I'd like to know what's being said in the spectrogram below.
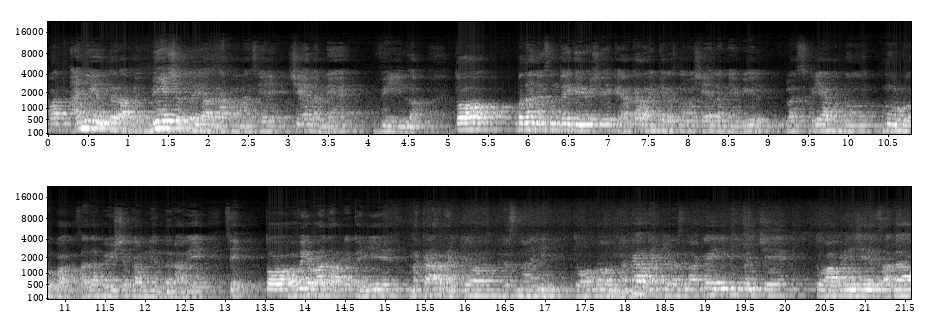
પણ આની અંદર આપણે બે શબ્દ યાદ રાખવાના છે, શેલ અને વિલ. તો બધાને સમજાઈ ગયું છે કે હકાર વાક્ય રચનામાં શેલ અને વ્હીલ પ્લસ ક્રિયાપદનું મૂળ રૂપ સાદા ભવિષ્યકાળની અંદર આવે છે. તો હવે વાત આપણે કહીએ નકાર વાક્ય રચનાની. તો નકાર વાક્ય રચના કઈ રીતની બનશે? તો આપણે જે સાદા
